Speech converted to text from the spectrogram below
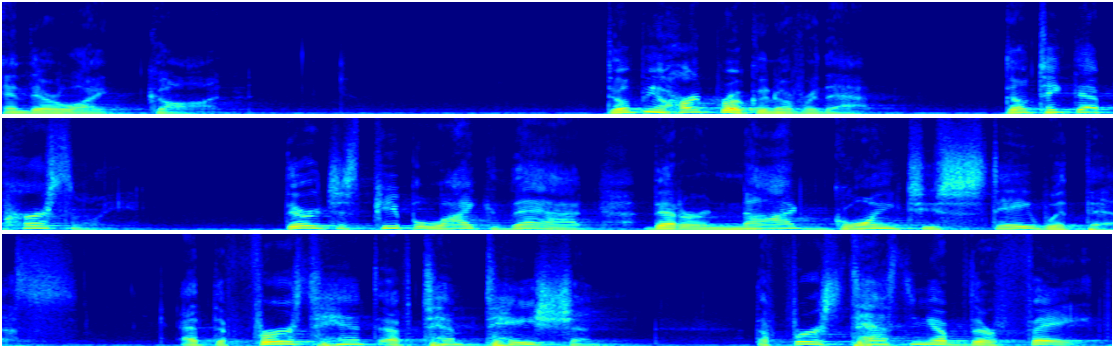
and they're like gone. Don't be heartbroken over that. Don't take that personally. There are just people like that that are not going to stay with this. At the first hint of temptation, the first testing of their faith,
